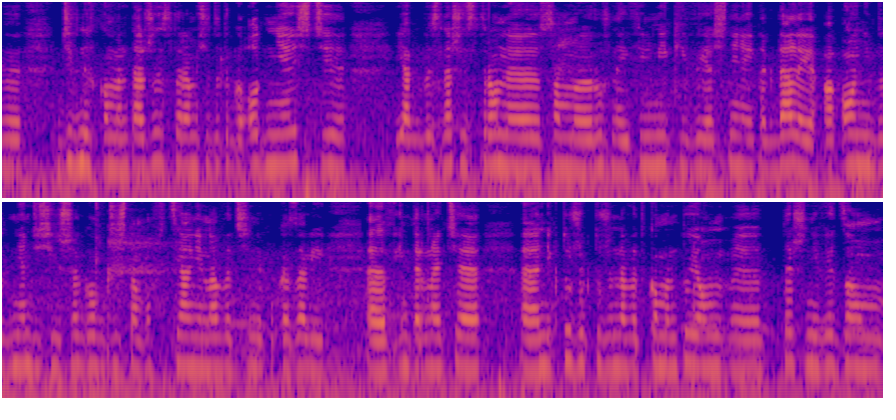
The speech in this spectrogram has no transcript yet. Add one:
y, dziwnych komentarzy. Staramy się do tego odnieść. y, Jakby z naszej strony są różne filmiki, wyjaśnienia i tak dalej, a oni do dnia dzisiejszego gdzieś tam oficjalnie nawet się nie pokazali e, w internecie. E, Niektórzy, którzy nawet komentują, e, też nie wiedzą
